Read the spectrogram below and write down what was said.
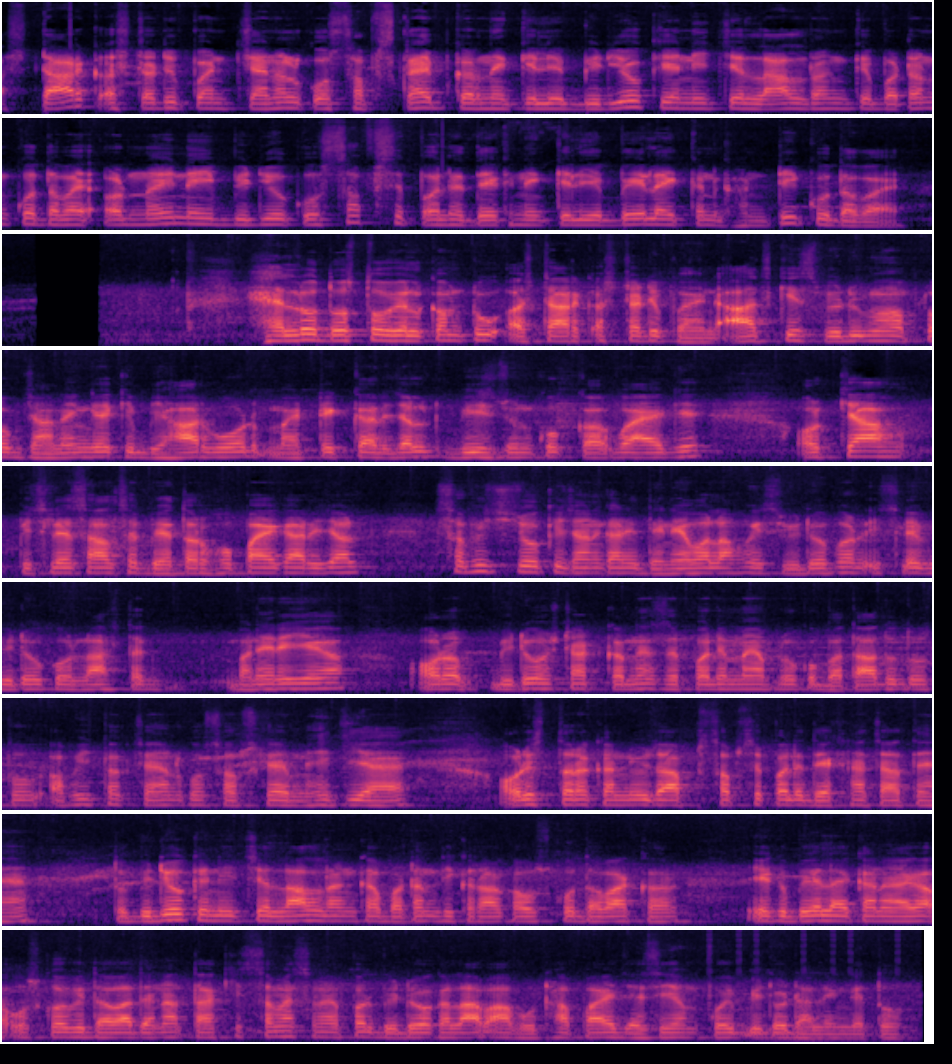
Stark study point channel को subscribe करने के लिए वीडियो के नीचे लाल रंग के बटन को दबाएँ और नई नई वीडियो को सबसे पहले देखने के लिए बेल आइकन घंटी को दबाएँ। हेलो दोस्तों welcome to Stark study point आज की इस वीडियो में आप लोग जानेंगे कि बिहार बोर्ड मैट्रिक का रिज़ल्ट 20 जून को कब आएँगे और क्या पिछले साल से बेहतर हो पाएगा रिज़ल्ट सभी चीज़ों की जानकारी देने वाला हूँ इस वीडियो पर, इसलिए वीडियो को लास्ट तक बने रहिएगा। और अब वीडियो स्टार्ट करने से पहले मैं आप लोगों को बता दूँ दोस्तों, अभी तक चैनल को सब्सक्राइब नहीं किया है और इस तरह का न्यूज़ आप सबसे पहले देखना चाहते हैं तो वीडियो के नीचे लाल रंग का बटन दिख रहा होगा, उसको दबाकर एक बेल आइकन आएगा, उसको भी दबा देना ताकि समय समय पर वीडियो का लाभ आप उठा पाए, जैसे हम कोई वीडियो डालेंगे तो।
